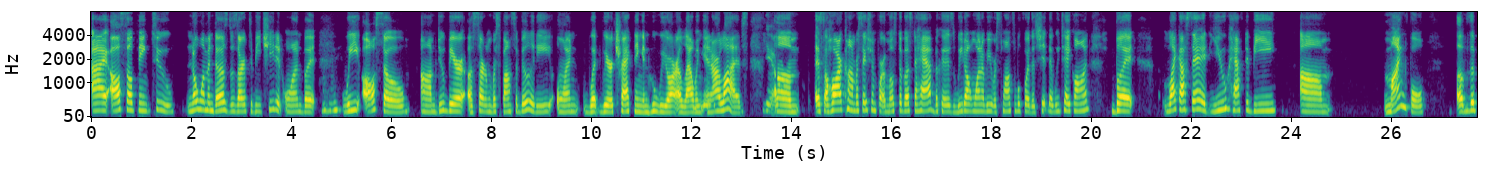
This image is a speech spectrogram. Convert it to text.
I also think too, no woman does deserve to be cheated on, but mm-hmm. we also um, do bear a certain responsibility on what we're attracting and who we are allowing mm-hmm. in our lives. Yeah. Um, it's a hard conversation for most of us to have because we don't want to be responsible for the shit that we take on. But like I said, you have to be um mindful of the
